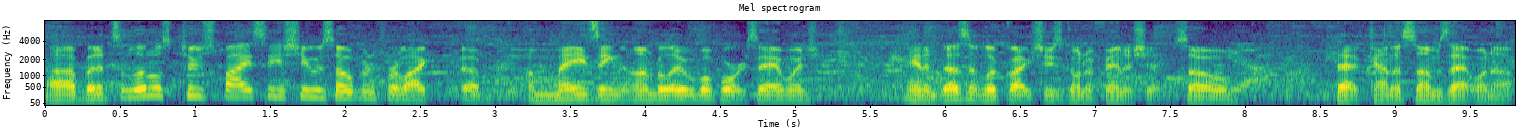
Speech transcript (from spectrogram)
Uh, but it's a little too spicy. She was hoping for like an amazing, unbelievable pork sandwich, and it doesn't look like she's going to finish it. So that kind of sums that one up.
